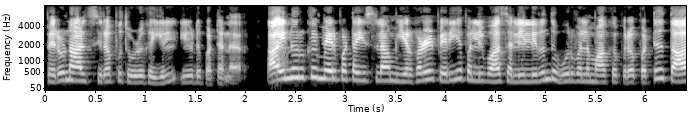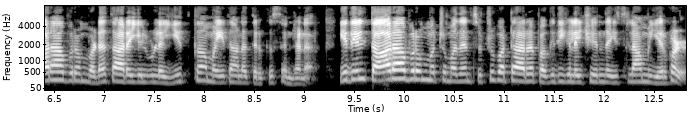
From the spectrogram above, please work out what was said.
பெருநாள் சிறப்பு தொழுகையில் ஈடுபட்டனர். ஐநூறுக்கும் மேற்பட்ட இஸ்லாமியர்கள் பெரிய பள்ளிவாசலில் இருந்து ஊர்வலமாக புறப்பட்டு தாராபுரம் வடதாரையில் உள்ள ஈத்கா மைதானத்திற்கு சென்றனர். இதில் தாராபுரம் மற்றும் அதன் சுற்றுவட்டார பகுதிகளைச் சேர்ந்த இஸ்லாமியர்கள்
